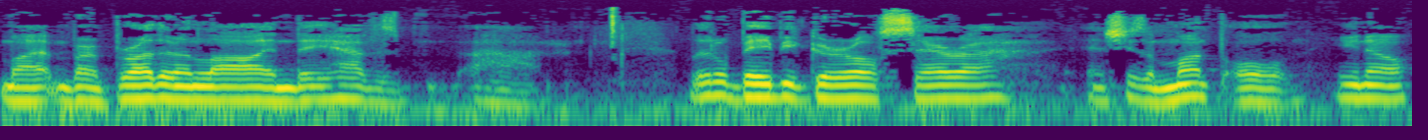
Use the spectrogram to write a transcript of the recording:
my, my brother in law, and they have this uh, little baby girl, Sarah, and she's a month old, you know.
